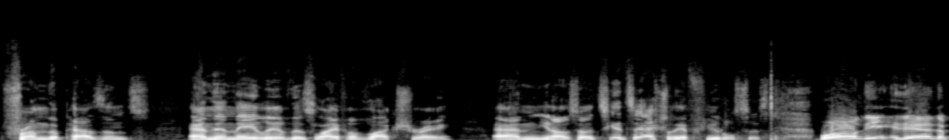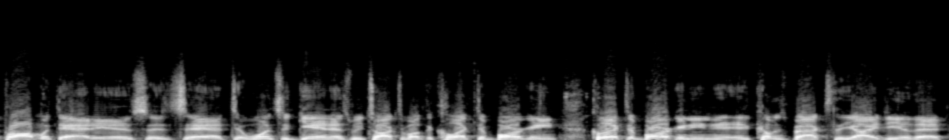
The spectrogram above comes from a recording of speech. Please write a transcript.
from the peasants, and then they live this life of luxury. And you know, so it's it's actually a feudal system. Well, the the, the problem with that is is that uh, once again, as we talked about the collective bargaining, collective bargaining, it comes back to the idea that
